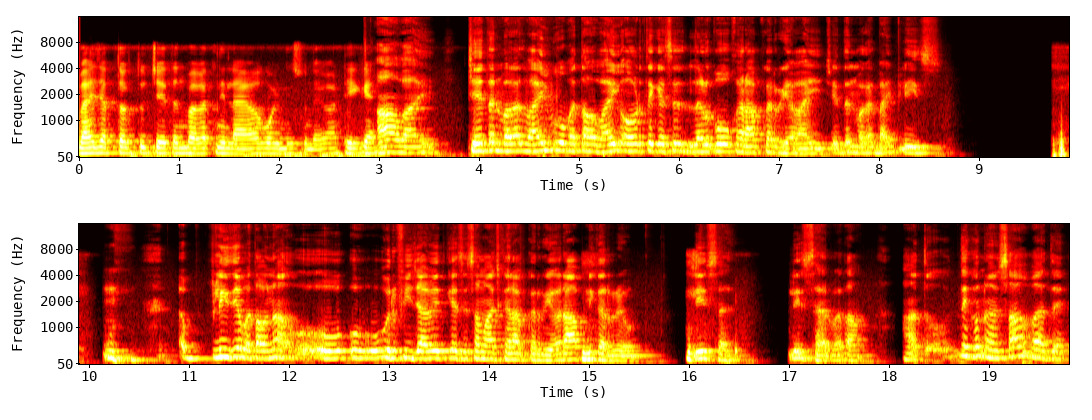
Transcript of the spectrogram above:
भाई जब तक तू चेतन भगत नहीं लाएगा कोई नहीं सुनेगा ठीक है? हाँ भाई चेतन भगत भाई वो बताओ भाई औरतें कैसे लड़कों को खराब कर रही है भाई? चेतन भगत भाई प्लीज़ अब प्लीज़ ये बताओ ना उर्फी जावेद कैसे समाज खराब कर रही है और आप नहीं कर रहे हो? प्लीज़ सर प्लीज़ सर बताओ। हाँ तो देखो ना साफ़ बात है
